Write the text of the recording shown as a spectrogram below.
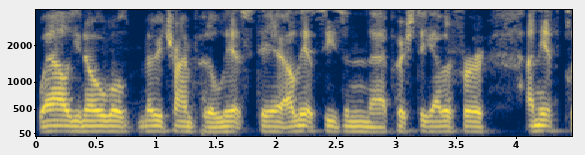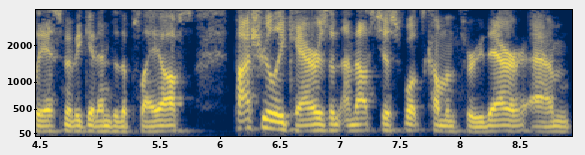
well, you know, we'll maybe try and put a late stay, a late season uh, push together for an eighth place, maybe get into the playoffs. Pash really cares, and, and that's just what's coming through there. Um,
